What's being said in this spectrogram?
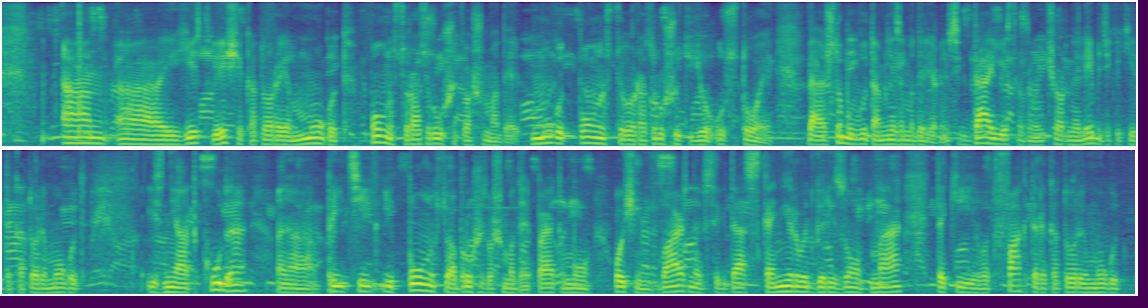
а, а, есть вещи, которые могут полностью разрушить вашу модель, могут полностью разрушить ее устои. Да, что бы вы там не замоделировали, всегда есть, назовем, черные лебеди какие-то, которые могут из ниоткуда а, прийти и полностью обрушить вашу модель. Поэтому очень важно всегда сканировать горизонт на такие вот факторы, которые могут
